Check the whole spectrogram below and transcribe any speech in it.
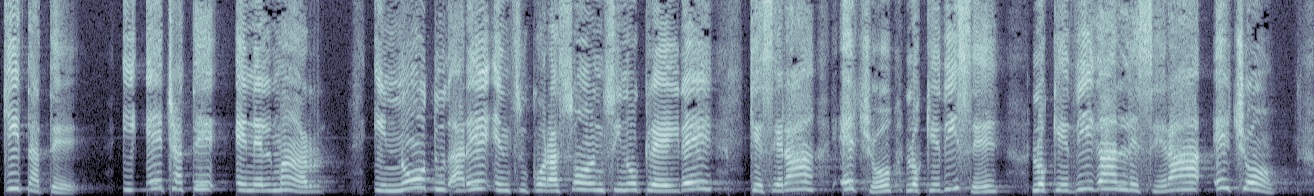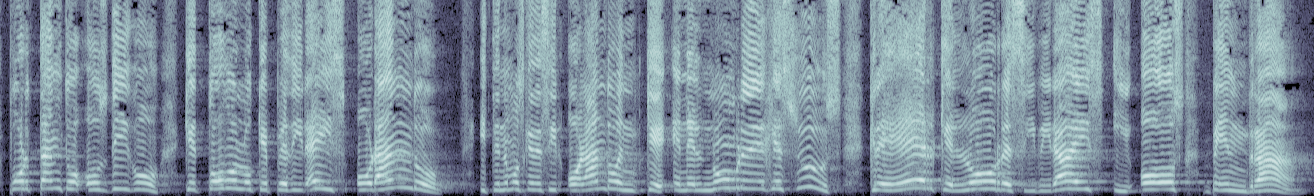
quítate y échate en el mar, y no dudaré en su corazón, sino creeré que será hecho lo que dice, lo que diga le será hecho. Por tanto os digo que todo lo que pediréis orando, y tenemos que decir, orando en que en el nombre de Jesús, creer que lo recibiráis y os vendrá.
